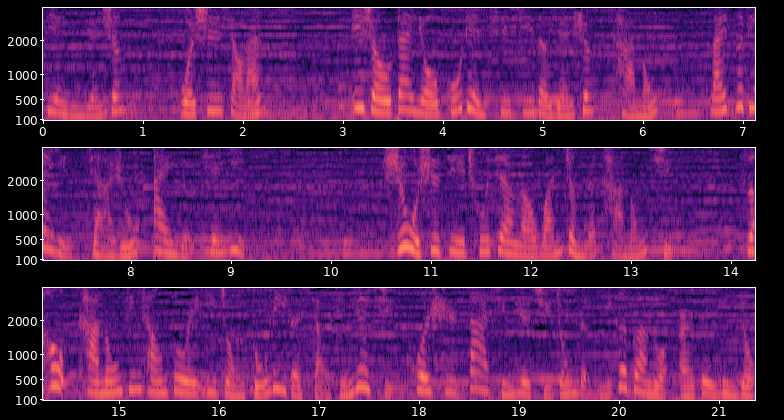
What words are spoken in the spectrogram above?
电影原声，我是小兰。一首带有古典气息的原声《卡农》，来自电影《假如爱有天意》。十五世纪出现了完整的卡农曲，此后卡农经常作为一种独立的小型乐曲或是大型乐曲中的一个段落而被运用。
